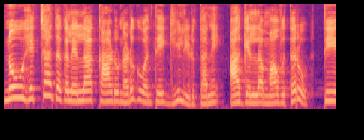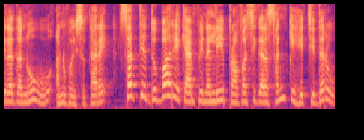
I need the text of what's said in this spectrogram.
ನೋವು ಹೆಚ್ಚಾದಾಗಲೆಲ್ಲ ಕಾಡು ನಡುಗುವಂತೆ ಗೀಳಿಡುತ್ತಾನೆ. ಆಗೆಲ್ಲ ಮಾವುತರು ತೀರದ ನೋವು ಅನುಭವಿಸುತ್ತಾರೆ. ಸದ್ಯ ದುಬಾರಿ ಕ್ಯಾಂಪಿನಲ್ಲಿ ಪ್ರವಾಸಿಗರ ಸಂಖ್ಯೆ ಹೆಚ್ಚಿದ್ದರೂ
